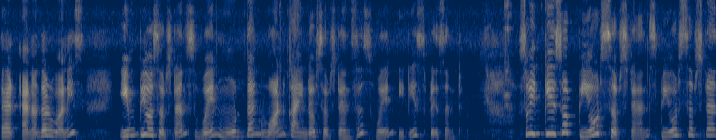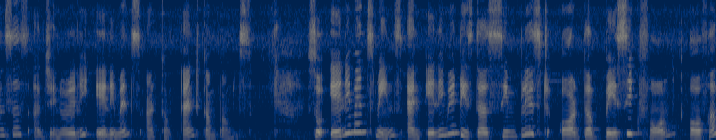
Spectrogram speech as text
And another one is impure substance when more than one kind of substances when it is present. So in case of pure substance, pure substances are generally elements com and compounds. So elements means an element is the simplest or the basic form of a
